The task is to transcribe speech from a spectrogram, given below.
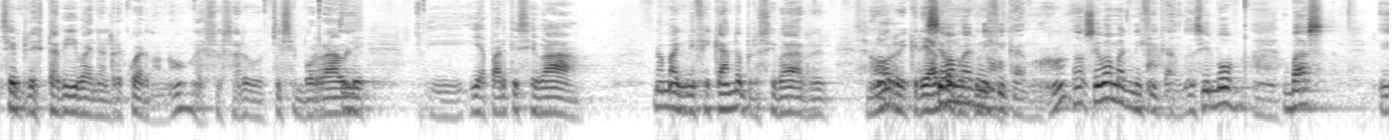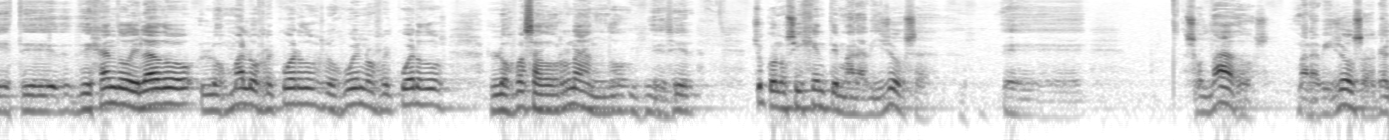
siempre está viva en el recuerdo, ¿no? Eso es algo que es imborrable y, aparte se va, no magnificando, pero se va ¿no? recreando. Se va magnificando, ¿no? se va magnificando. Es decir, vos ah. vas este, dejando de lado los malos recuerdos, los buenos recuerdos, los vas adornando. Es decir, yo conocí gente maravillosa, eh, soldados maravillosos, acá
